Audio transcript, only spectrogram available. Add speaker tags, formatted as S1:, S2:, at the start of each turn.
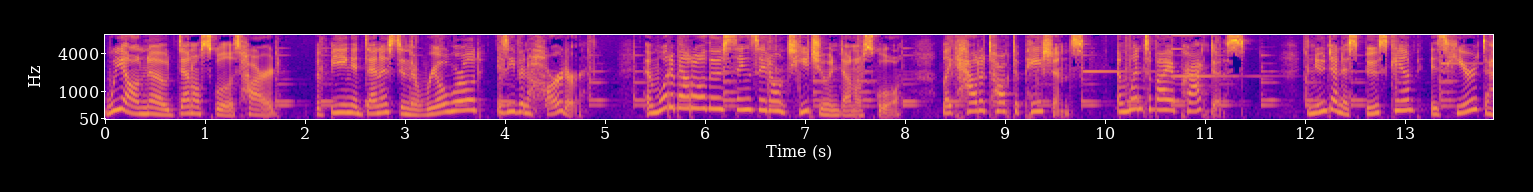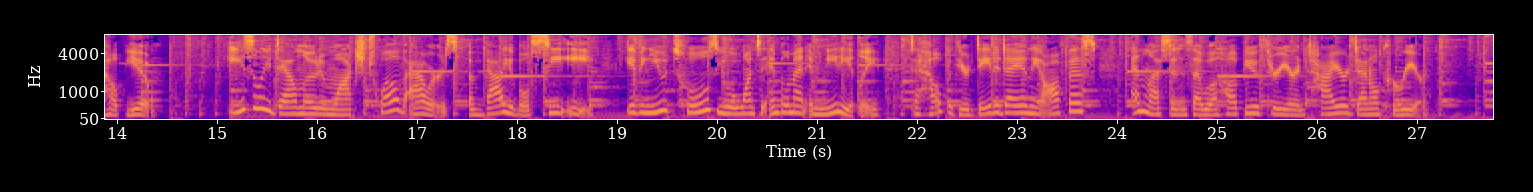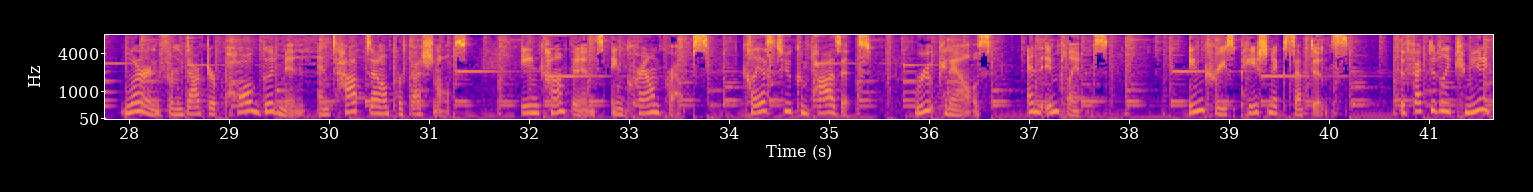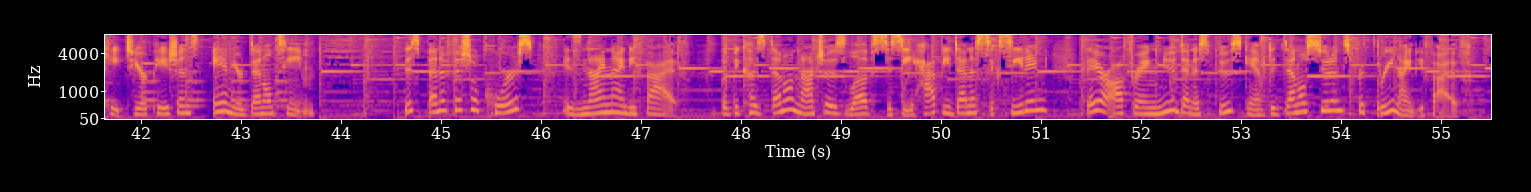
S1: We all know dental school is hard, but being a dentist in the real world is even harder. And what about all those things they don't teach you in dental school, like how to talk to patients and when to buy a practice? New Dentist Boost Camp is here to help you. Easily download and watch 12 hours of valuable CE, giving you tools you will want to implement immediately to help with your day to day in the office and lessons that will help you through your entire dental career. Learn from Dr. Paul Goodman and top dental professionals. Gain confidence in crown preps, class 2 composites, root canals, and implants. Increase patient acceptance. Effectively communicate to your patients and your dental team. This beneficial course is $9.95, but because Dental Nachos loves to see happy dentists succeeding, they are offering New Dentist Boost Camp to dental students for $3.95.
